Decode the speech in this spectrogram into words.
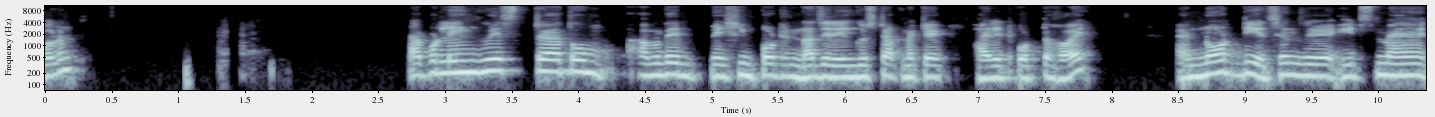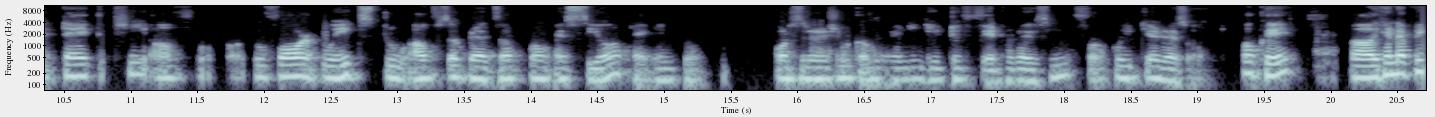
বলেন। তারপর ল্যাঙ্গুয়েজটা তো আমাদের বেশি ইম্পর্টেন্ট না যে ল্যাঙ্গুয়েজটা আপনাকে হাইলাইট করতে হয়। নোট দিয়েছেন যে it's may take three of to four weeks to observe result from SEO take into consideration combinating YouTube advertising for quicker result okay এখানে আপনি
